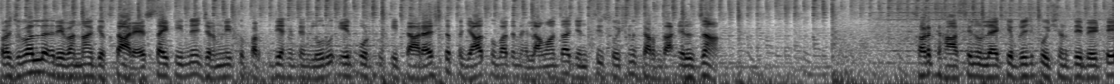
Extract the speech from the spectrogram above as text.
ਪ੍ਰਜਵਲ ਰੇਵੰਨਾ ਗ੍ਰਿਫਤਾਰ ਹੈ। ਐਸਆਈਟੀ ਨੇ ਜਰਮਨੀ ਤੋਂ ਪਰਤਦਿਆਂ ਹੀ ਬੈਂਗਲੁਰੂ 에ਅਰਪੋਰਟ ਤੋਂ ਕੀਤਾ ਅਰੈਸਟ। 50 ਤੋਂ ਵੱਧ ਮਹਿਲਾਵਾਂ ਦਾ ਜਿਨਸੀ ਸ਼ੋਸ਼ਣ ਕਰਨ ਦਾ ਇਲਜ਼ਾਮ। ਸੜਕ ਹਾਦਸੇ ਨੂੰ ਲੈ ਕੇ ਬ੍ਰਿਜ ਭੂਸ਼ਣ ਦੇ ਬੇਟੇ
